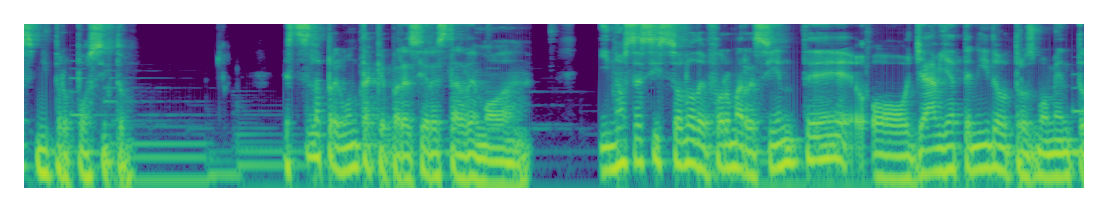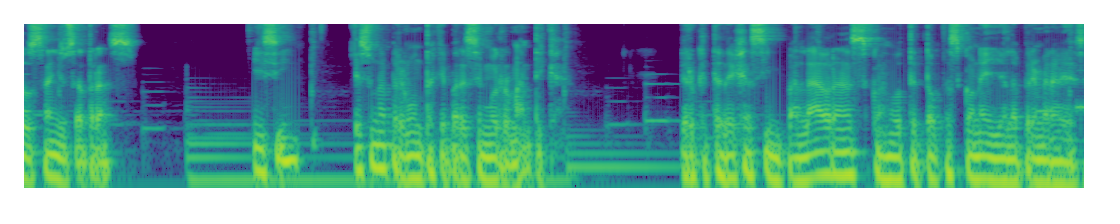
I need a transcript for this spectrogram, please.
¿Cuál es mi propósito? Esta es la pregunta que pareciera estar de moda. Y no sé si solo de forma reciente o ya había tenido otros momentos años atrás. Y sí, es una pregunta que parece muy romántica, pero que te deja sin palabras cuando te topas con ella la primera vez.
